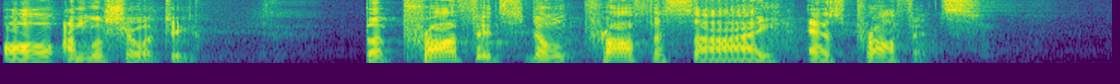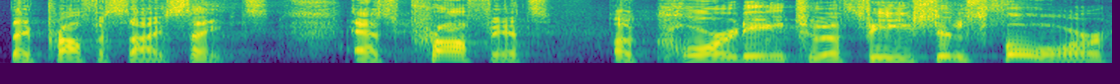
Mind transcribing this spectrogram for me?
All, I'm going to show it to you. But prophets don't prophesy as prophets, they prophesy saints. As prophets, according to Ephesians 4,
